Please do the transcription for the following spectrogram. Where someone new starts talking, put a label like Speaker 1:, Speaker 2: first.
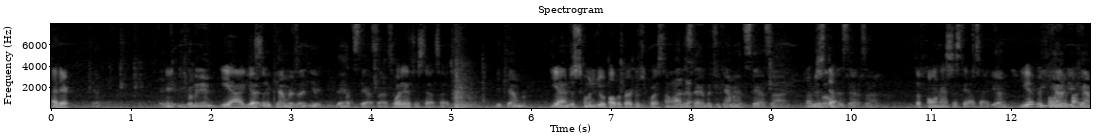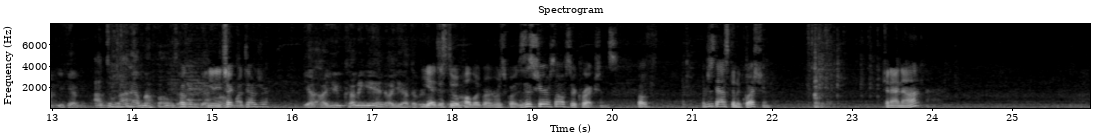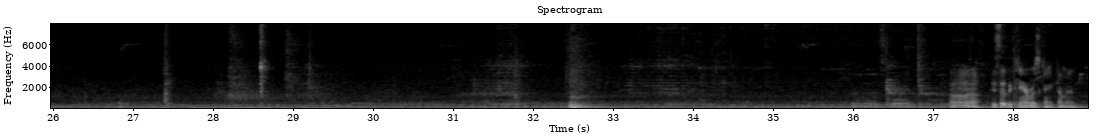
Speaker 1: Hi there.
Speaker 2: Yeah. You coming in?
Speaker 1: Yeah, I guess
Speaker 2: Yeah, your cameras, are, you, they have to stay outside. So
Speaker 1: Why do I have to stay outside?
Speaker 2: Your camera.
Speaker 1: Yeah, I'm just coming to do a public records request. I
Speaker 2: I
Speaker 1: want
Speaker 2: understand, but your camera has to stay outside.
Speaker 1: I'm
Speaker 2: your
Speaker 1: just
Speaker 2: phone
Speaker 1: done.
Speaker 2: has to stay outside.
Speaker 1: The phone has to stay outside?
Speaker 2: Yeah.
Speaker 1: You have your phone
Speaker 2: can
Speaker 1: in your
Speaker 2: you can't, you can't. I do not have my phone. So
Speaker 1: Okay.
Speaker 2: you
Speaker 1: You need to check my temperature?
Speaker 2: Yeah, are you coming in or you have to?
Speaker 1: Yeah, just do a public records request. Is this sheriff's office or corrections? Both. I'm just asking a question. Can I not? I don't know. He said the cameras can't come in.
